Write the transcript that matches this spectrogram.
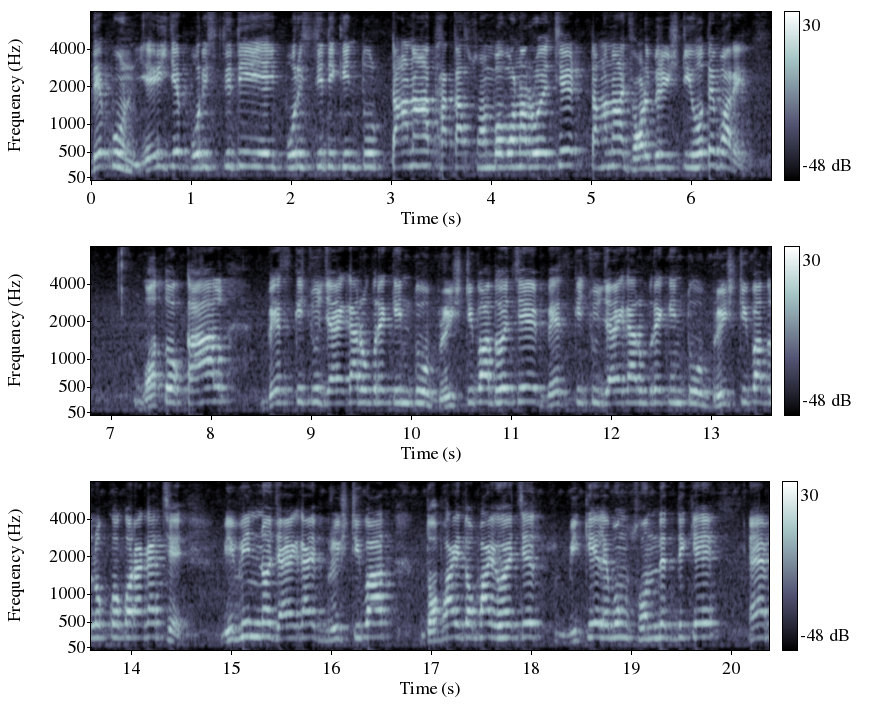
দেখুন, এই যে পরিস্থিতি, এই পরিস্থিতি কিন্তু টানা থাকার সম্ভাবনা রয়েছে। টানা ঝড় বৃষ্টি হতে পারে। গতকাল বেশ কিছু জায়গার উপরে কিন্তু বৃষ্টিপাত হয়েছে বেশ কিছু জায়গার উপরে কিন্তু বৃষ্টিপাত লক্ষ্য করা গেছে। বিভিন্ন জায়গায় বৃষ্টিপাত দফায় দফায় হয়েছে বিকেল এবং সন্ধ্যের দিকে হ্যাঁ,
